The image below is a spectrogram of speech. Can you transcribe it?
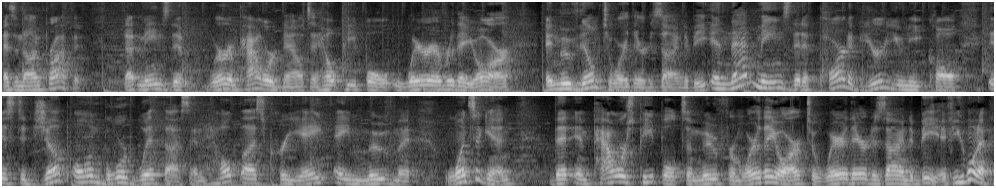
as a nonprofit. That means that we're empowered now to help people wherever they are and move them to where they're designed to be. And that means that if part of your unique call is to jump on board with us and help us create a movement, once again, that empowers people to move from where they are to where they're designed to be. If you want to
